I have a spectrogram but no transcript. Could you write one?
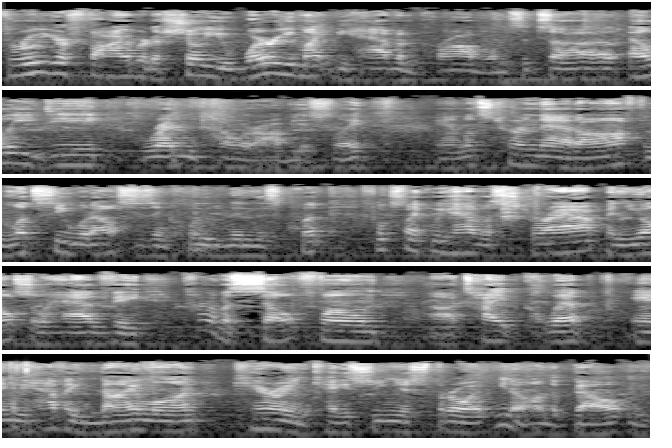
through your fiber to show you where you might be having problems. It's a LED red in color, obviously. And let's turn that off and let's see what else is included in this clip. Looks like we have a strap and you also have a kind of a cell phone uh, type clip and you have a nylon carrying case so you can just throw it, you know, on the belt and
